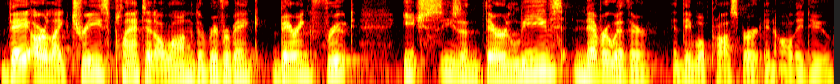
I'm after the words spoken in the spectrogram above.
They are like trees planted along the riverbank, bearing fruit each season. Their leaves never wither, and they will prosper in all they do.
